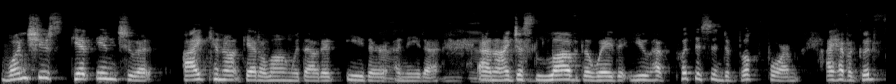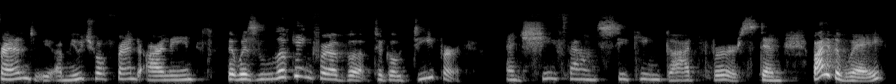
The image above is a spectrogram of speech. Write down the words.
once you get into it, I cannot get along without it either, Anita. Mm-hmm. And I just love the way that you have put this into book form. I have a good friend, a mutual friend, Arlene, that was looking for a book to go deeper and she found seeking God first. And by the way,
